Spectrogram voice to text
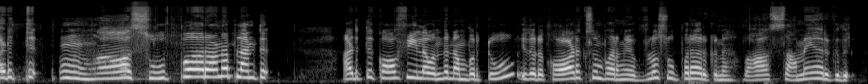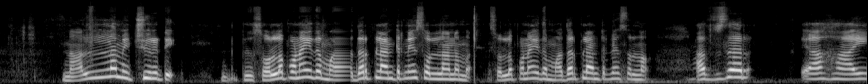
அடுத்து. ம் ஆ சூப்பரான பிளான்ட்டு அடுத்து காஃபியில் வந்து நம்பர் டூ இதோட காடக்ஸும் பாருங்கள் எவ்வளோ சூப்பராக இருக்குன்னு. வா செமையாக இருக்குது. நல்ல மெச்சூரிட்டி இப்போ சொல்லப்போனால் இதை மதர் பிளான்ட்டுனே சொல்லலாம் நம்ம. சொல்லப்போனால் இதை மதர் பிளான்ட்டுனே சொல்லலாம். அப்சர் யா hi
